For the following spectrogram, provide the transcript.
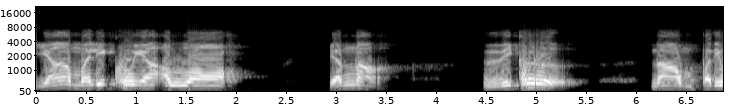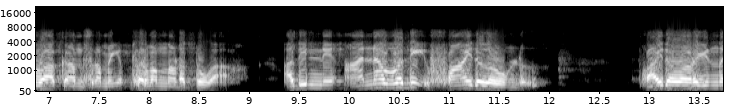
യാ മലിഖു യാ അള്ളാഹ് എന്ന വിഖറ് നാം പതിവാക്കാൻ ശ്രമ ശ്രമം നടത്തുക. അതിന് അനവധി ഫായ്ദകളുണ്ട്. ഫായ്ദ പറയുന്ന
